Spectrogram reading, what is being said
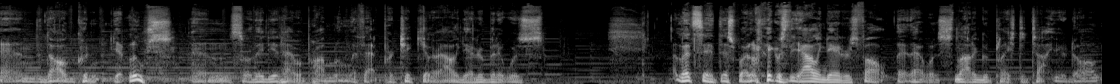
and the dog couldn't get loose. And so they did have a problem with that particular alligator, but it was, let's say it this way, I don't think it was the alligator's fault. That was not a good place to tie your dog.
